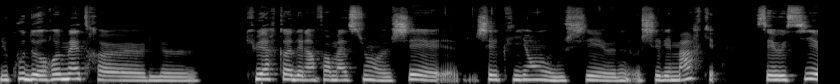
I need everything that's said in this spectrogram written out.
Du coup, de remettre euh, le QR code et l'information euh, chez chez le client ou chez euh, chez les marques, c'est aussi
